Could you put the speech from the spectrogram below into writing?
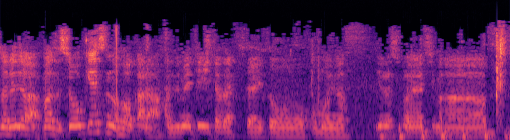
それでは、まずショーケースの方から始めていただきたいと思います。よろしくお願いします。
